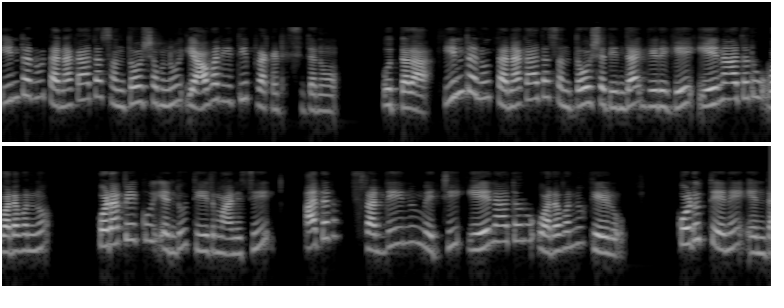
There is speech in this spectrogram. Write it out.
ಇಂದ್ರನು ತನಗಾದ ಸಂತೋಷವನ್ನು ಯಾವ ರೀತಿ ಪ್ರಕಟಿಸಿದನು? ಉತ್ತರ, ಇಂದ್ರನು ತನಗಾದ ಸಂತೋಷದಿಂದ ಗಿಳಿಗೆ ಏನಾದರೂ ವರವನ್ನು ಕೊಡಬೇಕು ಎಂದು ತೀರ್ಮಾನಿಸಿ, ಅದರ ಶ್ರದ್ಧೆಯನ್ನು ಮೆಚ್ಚಿ ಏನಾದರೂ ವರವನ್ನು ಕೇಳು, ಕೊಡುತ್ತೇನೆ ಎಂದ.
